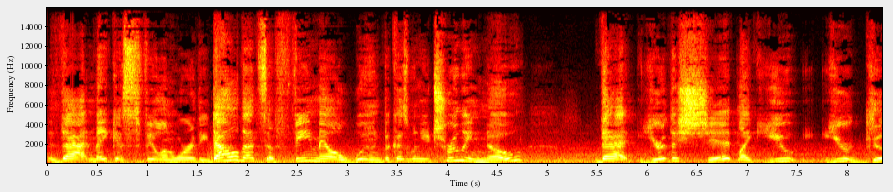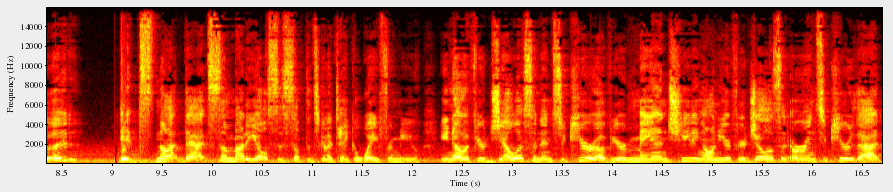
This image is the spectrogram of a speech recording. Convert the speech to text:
that make us feel unworthy. Now that's a female wound because when you truly know that you're the shit, like you you're good, it's not that somebody else is something's going to take away from you. You know, if you're jealous and insecure of your man cheating on you, if you're jealous or insecure that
